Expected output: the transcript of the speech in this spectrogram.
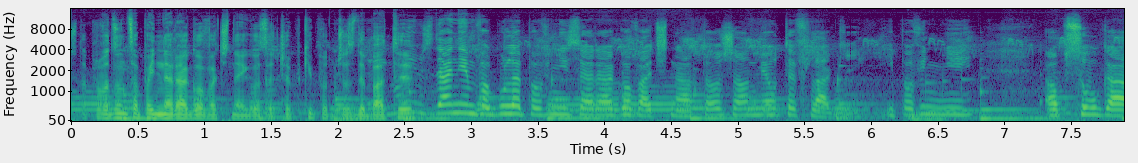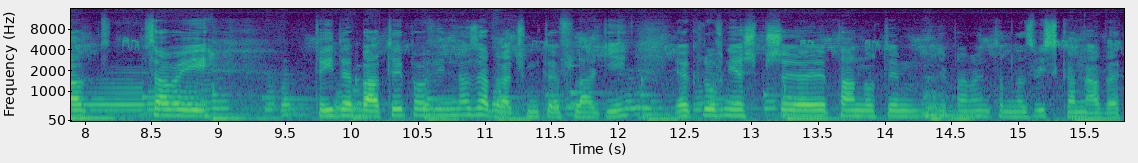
Czy ta prowadząca powinna reagować na jego zaczepki podczas debaty? Moim zdaniem w ogóle powinni zareagować na to, że on miał te flagi i powinni, obsługa całej tej debaty powinna zabrać mu te flagi, jak również przy panu tym, nie pamiętam nazwiska nawet,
